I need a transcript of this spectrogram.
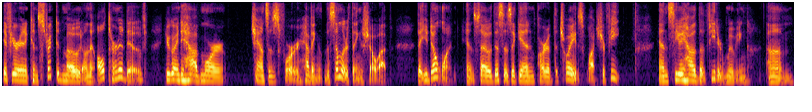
If you're in a constricted mode on the alternative, you're going to have more chances for having the similar things show up that you don't want. And so this is again part of the choice. Watch your feet and see how the feet are moving. Um,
